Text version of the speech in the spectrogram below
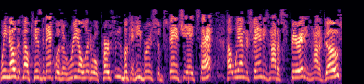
We know that Melchizedek was a real literal person. The book of Hebrews substantiates that. Uh, we understand he's not a spirit, he's not a ghost,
